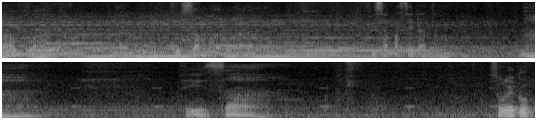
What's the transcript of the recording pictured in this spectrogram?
Rafa, Visa mana? Visa pasti datang. Ah, Visa. Assalamualaikum.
